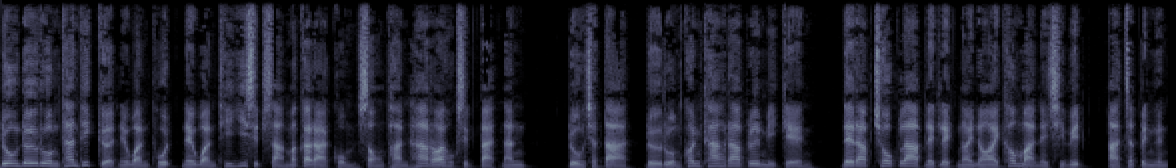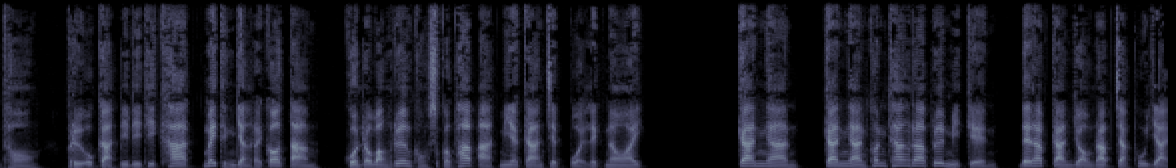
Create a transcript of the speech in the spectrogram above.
ดวงโดยรวมท่านที่เกิดในวันพุธในวันที่ 23 มกราคม 2568 นั้น ดวงชะตาโดยรวมค่อนข้างราบรื่นมีเกณฑ์ ได้รับโชคลาภเล็กๆ น้อยๆ เข้ามาในชีวิต อาจจะเป็นเงินทอง หรือโอกาสดีๆที่คาดไม่ถึงอย่างไรก็ตาม ควรระวังเรื่องของสุขภาพอาจมีอาการเจ็บป่วยเล็กน้อย การงานการงานค่อนข้างราบรื่นมีเกณฑ์ ได้รับการยอมรับจากผู้ใหญ่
